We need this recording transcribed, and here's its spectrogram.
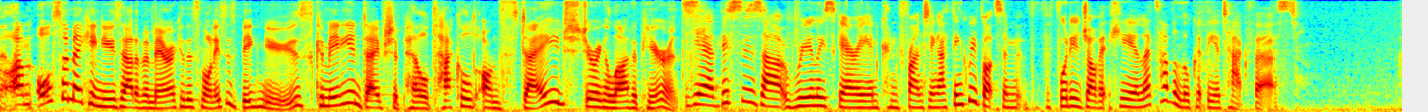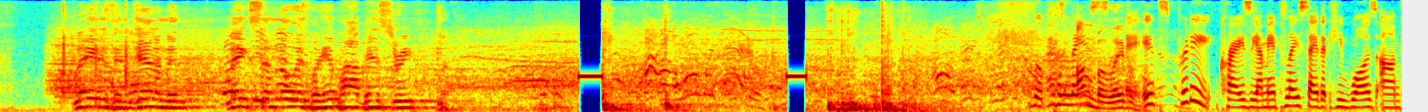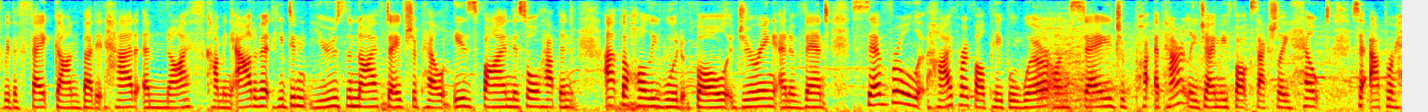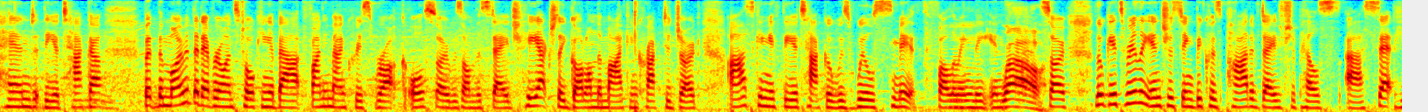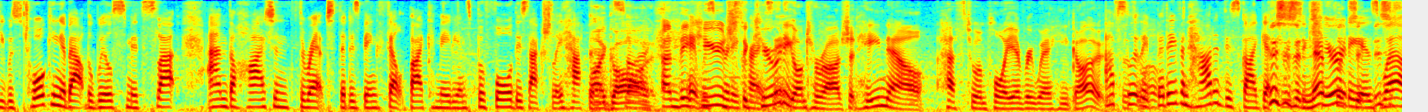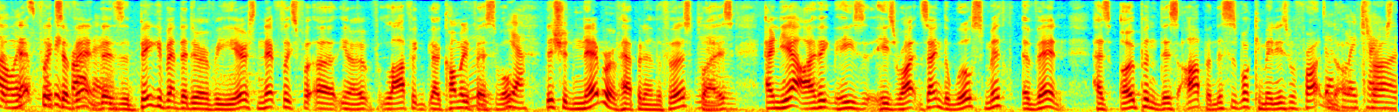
definitely. Um, also making news out of America this morning. This is big news. Comedian Dave Chappelle tackled on stage during a live appearance. Yeah, this is uh, really scary and confronting. I think we've got some footage of it here. Let's have a look at the attack first. Ladies and gentlemen, make some noise for hip hop history. Look, That's police, unbelievable. It's pretty crazy. I mean, police say that he was armed with a fake gun, but it had a knife coming out of it. He didn't use the knife. Dave Chappelle is fine. This all happened at the Hollywood Bowl during an event. Several high-profile people were on stage. Apparently, Jamie Foxx actually helped to apprehend the attacker. But the moment that everyone's talking about, funny man Chris Rock also was on the stage. He actually got on the mic and cracked a joke, asking if the attacker was Will Smith following mm. the incident. Wow. So, look, it's really interesting because part of Dave Chappelle's uh, set, he was talking about the Will Smith slap and the heightened threat that is being felt by comedians before this actually happened. My God. So And the huge security crazy. entourage that he now has to employ everywhere he goes. Absolutely, well. but even how did this guy get This through is a security Netflix, as this well? is a Netflix event. frightening. There's a big event they do every year. It's Netflix, for, uh, you know, laughing uh, comedy festival. Mm. Yeah. This should never have happened in the first place. And yeah, I think he's he's right in saying the Will Smith event has opened this up, and this is what comedians were frightened Definitely of. changed. right.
